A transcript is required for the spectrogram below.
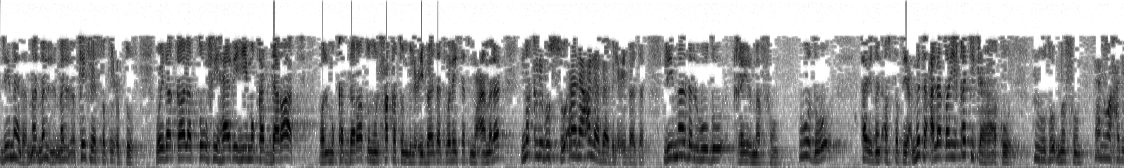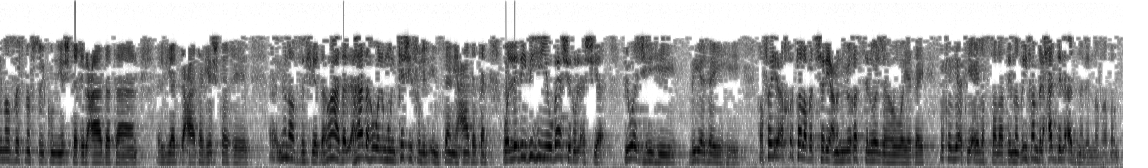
لماذا؟ ما ما كيف يستطيع الطوفي؟ وإذا قال الطوفي هذه مقدرات والمقدرات ملحقة بالعبادات وليست معاملات نقلب السؤال على باب العبادات لماذا الوضوء غير مفهوم؟ وضوء أيضا أستطيع. مثل على طريقتك أقول. الوضوء مفهوم. يعني واحد ينظف نفسه يكون يشتغل عادة اليد عادة يشتغل ينظف يده. هذا هذا هو المنكشف للإنسان عادة والذي به يباشر الأشياء بوجهه بيديه. طلبت الشريعة منه يغسل وجهه ويديه. لكي يأتي إلى الصلاة نظيفا بالحد الأدنى للنظافة.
